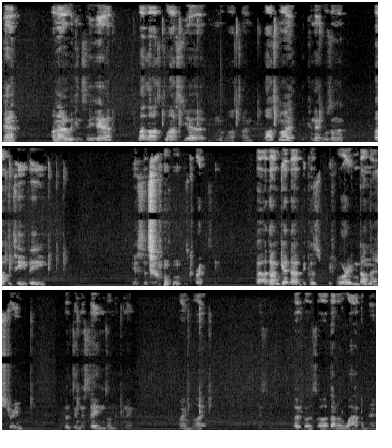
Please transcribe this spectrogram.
Yeah, I know we can see. Yeah, like last last year, not last time, last night the Kinect was on the above the TV. Yes, it's all crazy. But I don't get that because before I even done that stream, looked in the settings on the Kinect. I'm like it's over, so I don't know what happened there.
